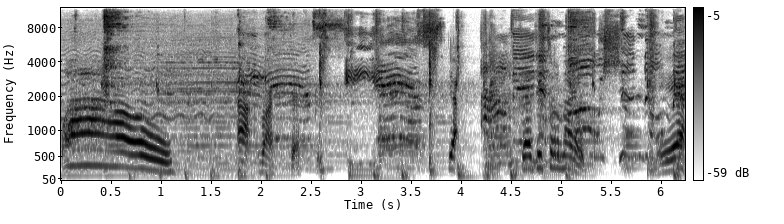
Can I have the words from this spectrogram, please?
Wauw. Ah, wacht even. Ja, zet het er maar op. Ja.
